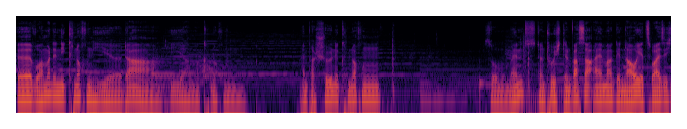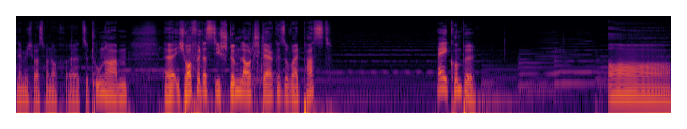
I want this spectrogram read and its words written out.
Äh, wo haben wir denn die Knochen hier? Da, hier haben wir Knochen. Ein paar schöne Knochen. So, Moment. Dann tue ich den Wassereimer. Genau, jetzt weiß ich nämlich, was wir noch äh, zu tun haben. Äh, ich hoffe, dass die Stimmlautstärke soweit passt. Hey, Kumpel. Oh.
